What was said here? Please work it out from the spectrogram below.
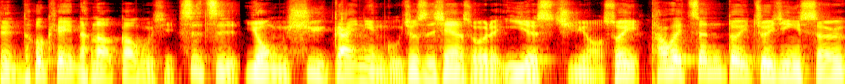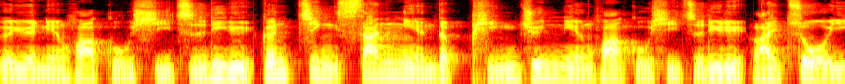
远都可以拿到高股息，是指永续概念股，就是现在所谓的 ESG 哦。所以它会针对最近十二个月年化股息值利率跟近三年的平均年化股息值利率来做一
